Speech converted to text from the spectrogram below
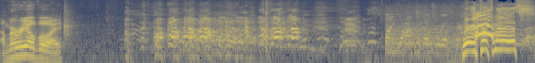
I'm a real boy. Merry Christmas!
